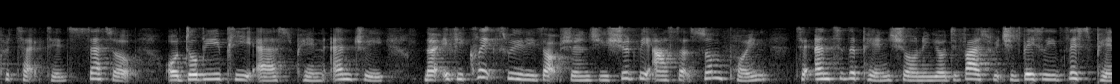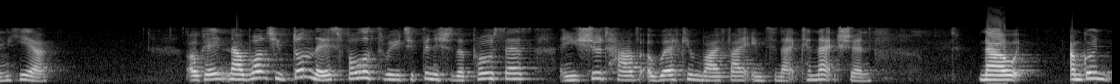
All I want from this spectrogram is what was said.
protected setup or WPS pin entry. Now if you click through these options you should be asked at some point to enter the pin shown in your device which is basically this pin here. Okay, now once you've done this, follow through to finish the process and you should have a working Wi-Fi internet connection. Now, I'm going,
